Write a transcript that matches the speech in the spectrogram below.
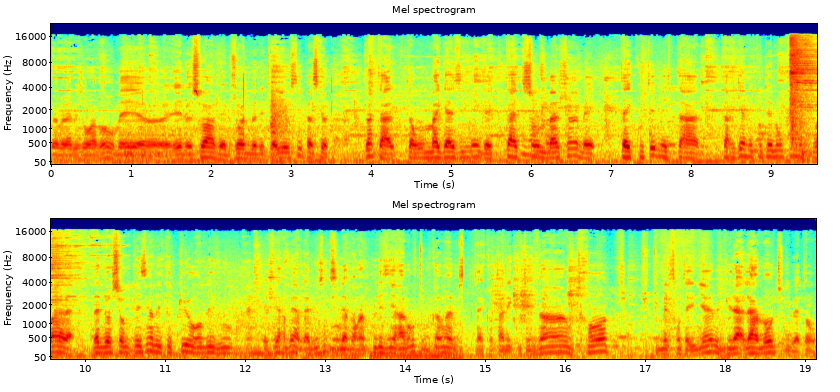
même à la maison avant. Mais, euh, et le soir, j'ai besoin de me nettoyer aussi parce que toi, tu as, emmagasiné des tas de sons, de machin, mais tu as écouté, mais tu n'as rien écouté non plus. Tu vois, la, la notion de plaisir n'était plus au rendez-vous. Et je dis, ah merde, la musique, c'est d'avoir un plaisir avant tout quand même. T'as- Quand tu as écouté 20 ou 30, tu, tu mets le 31e, et puis là, là, à un moment, tu dis, mais attends,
